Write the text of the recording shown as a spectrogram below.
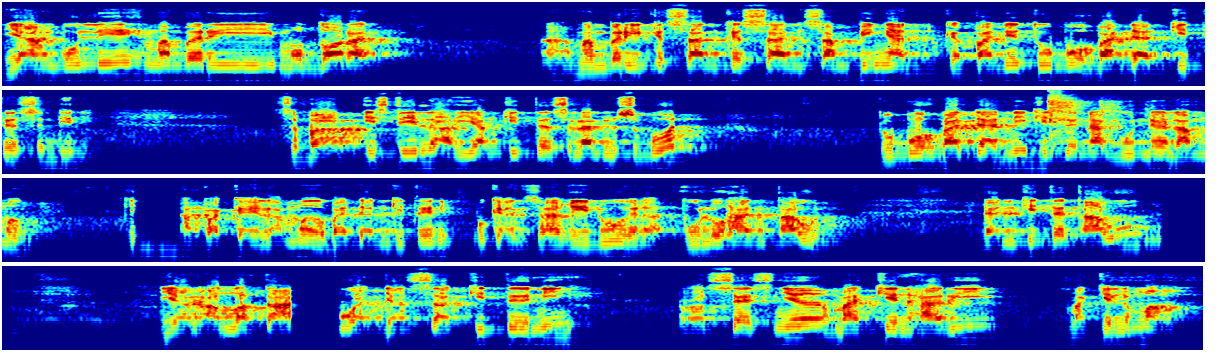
Yang boleh memberi mudarat, ha, memberi kesan-kesan sampingan kepada tubuh badan kita sendiri. Sebab istilah yang kita selalu sebut, tubuh badan ni kita nak guna lama. Kita nak pakai lama badan kita ni. Bukan sehari dua dah, puluhan tahun. Dan kita tahu yang Allah Ta'ala buat jasad kita ni prosesnya makin hari makin lemah.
